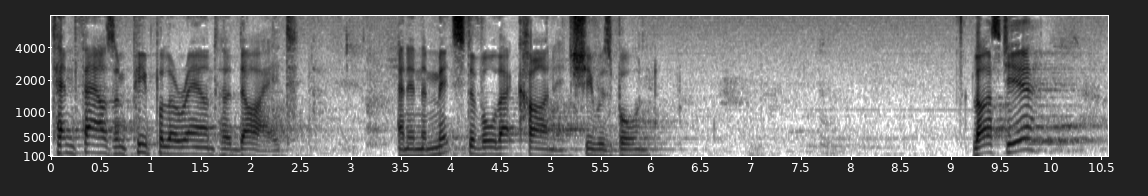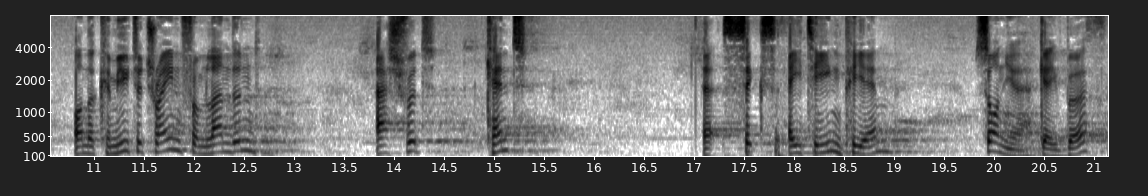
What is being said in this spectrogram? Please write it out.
10,000 people around her died. And in the midst of all that carnage, she was born. Last year, on the commuter train from London, Ashford, Kent, at 6:18 p.m., Sonia gave birth.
